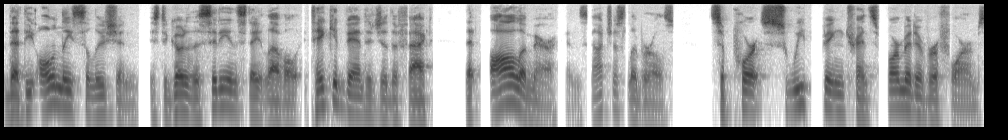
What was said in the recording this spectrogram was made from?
that the only solution is to go to the city and state level, take advantage of the fact that all Americans, not just liberals, support sweeping transformative reforms,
